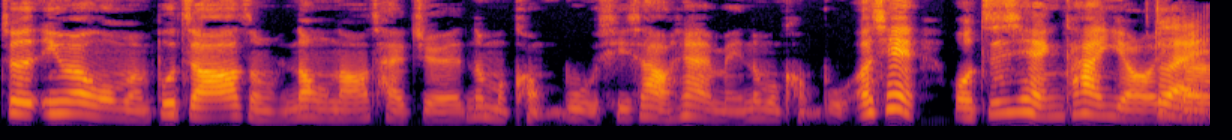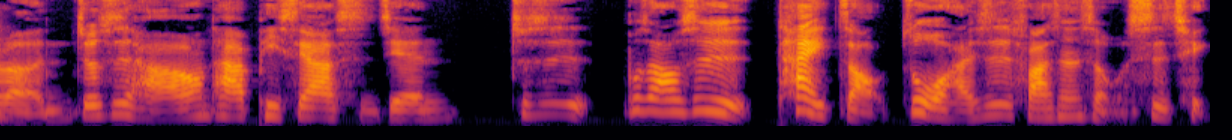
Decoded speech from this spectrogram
就是因为我们不知道要怎么弄，然后才觉得那么恐怖。其实好像也没那么恐怖。而且我之前看有一个人，就是好像他 PCR 时间就是不知道是太早做还是发生什么事情。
